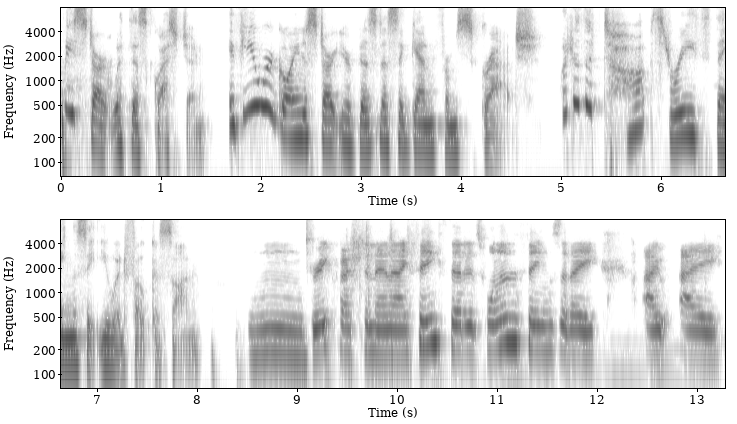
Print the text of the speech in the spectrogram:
Let me start with this question. If you were going to start your business again from scratch, what are the top three things that you would focus on? Mm, great question. And I think that it's one of the things that I I, I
